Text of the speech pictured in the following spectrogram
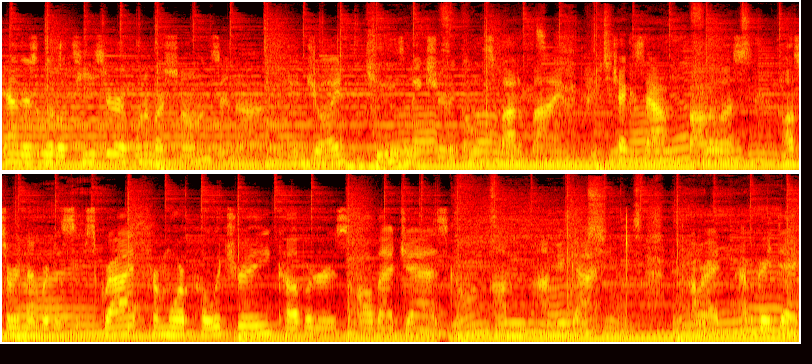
Yeah, there's a little teaser of one of our songs, and uh, if you enjoyed, please make sure to go on Spotify and check us out and follow us. Also, remember to subscribe for more poetry, covers, all that jazz. I'm, I'm your guy. All right, have a great day.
